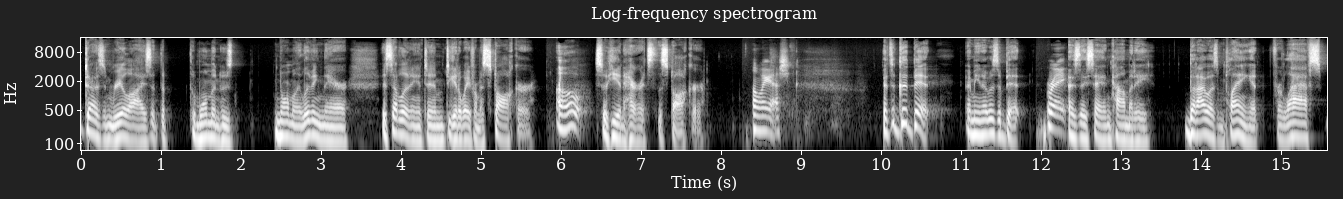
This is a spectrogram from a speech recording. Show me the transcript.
doesn't realize that the, the woman who's normally living there is subletting it to him to get away from a stalker. Oh. So he inherits the stalker. Oh my gosh. It's a good bit. I mean, it was a bit, Right. as they say in comedy, but I wasn't playing it for laughs.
